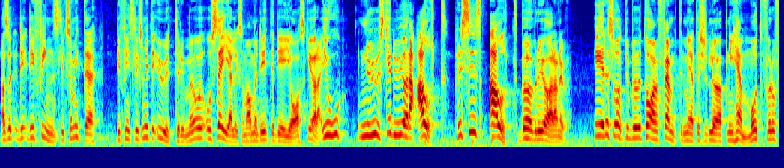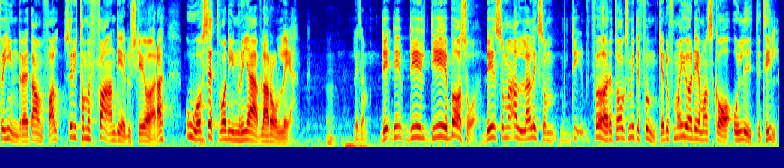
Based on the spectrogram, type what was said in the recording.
Alltså det, det finns liksom inte det finns liksom inte utrymme att, att säga liksom, ja men det är inte det jag ska göra. Jo, nu ska du göra allt! Precis allt behöver du göra nu. Är det så att du behöver ta en 50 meters löpning hemåt för att förhindra ett anfall, så är det ta med fan det du ska göra. Oavsett vad din jävla roll är. Liksom. Det, det, det, det, är bara så. Det är som alla liksom, företag som inte funkar, då får man göra det man ska och lite till.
